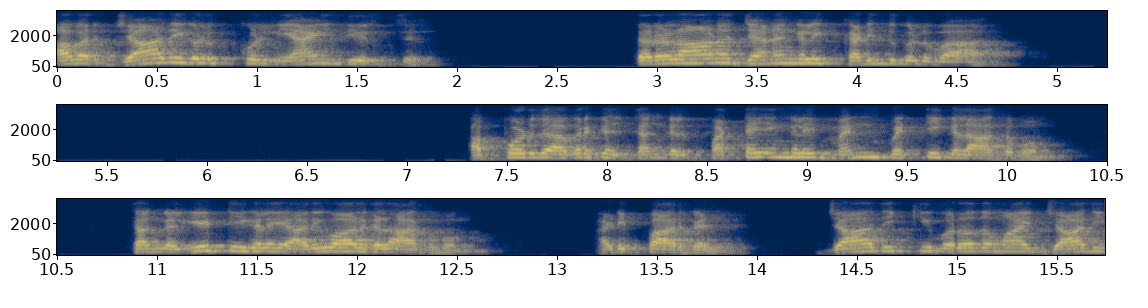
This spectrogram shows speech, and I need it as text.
அவர் ஜாதிகளுக்குள் நியாயம் தீர்த்து திரளான ஜனங்களை கடிந்து கொள்வார். அப்பொழுது அவர்கள் தங்கள் பட்டயங்களை மண் வெட்டிகளாகவும் தங்கள் ஈட்டிகளை அறிவாள்களாகவும் அடிப்பார்கள். ஜாதிக்கு விரோதமாய் ஜாதி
